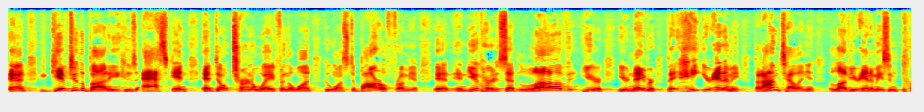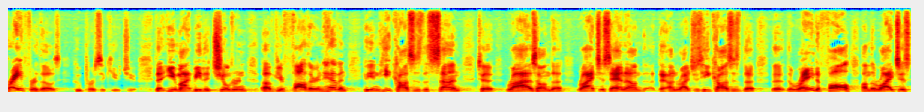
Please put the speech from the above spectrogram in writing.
and give to the body who's asking, and don't turn away from the one who wants to borrow from you. And, and you've heard it said, love your, your neighbor, but hate your enemy. But I'm telling you, love your enemies and pray for those who persecute you, that you might be the children of your Father in heaven. And He causes the sun to rise on the righteous and on the unrighteous. He causes the, the, the rain to fall on the righteous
